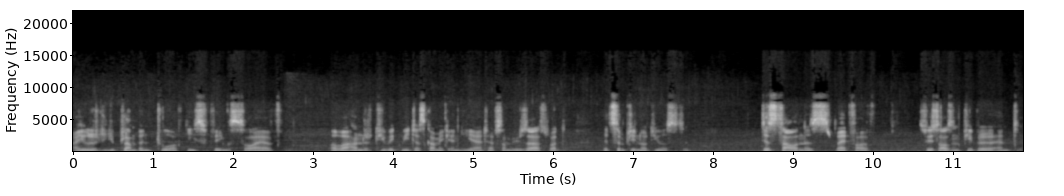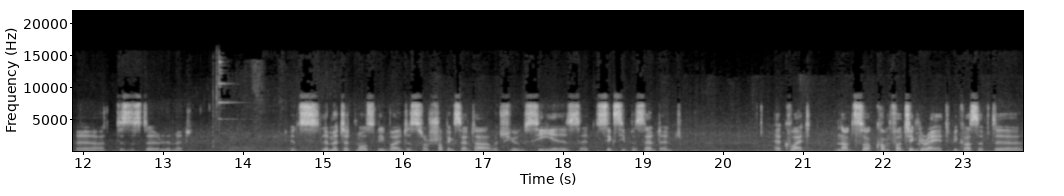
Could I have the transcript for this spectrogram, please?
I usually plump in two of these things so I have over 100 cubic meters coming in here and have some reserves but it's simply not used this town is made for 3000 people and uh, this is the limit. It's limited mostly by this shopping center, which you see is at 60% and a quite not so comforting rate, because if the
